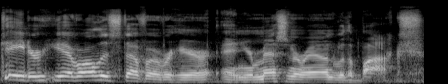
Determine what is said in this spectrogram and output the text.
Tater, you have all this stuff over here and you're messing around with a box.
